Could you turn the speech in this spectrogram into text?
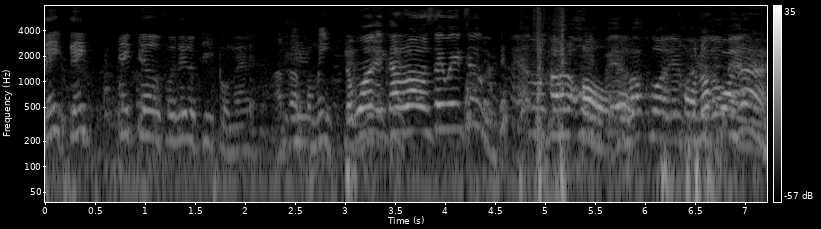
They, they, they build for little people, man. I bought for me. the one in Colorado stay away too oh oh nó qua ra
